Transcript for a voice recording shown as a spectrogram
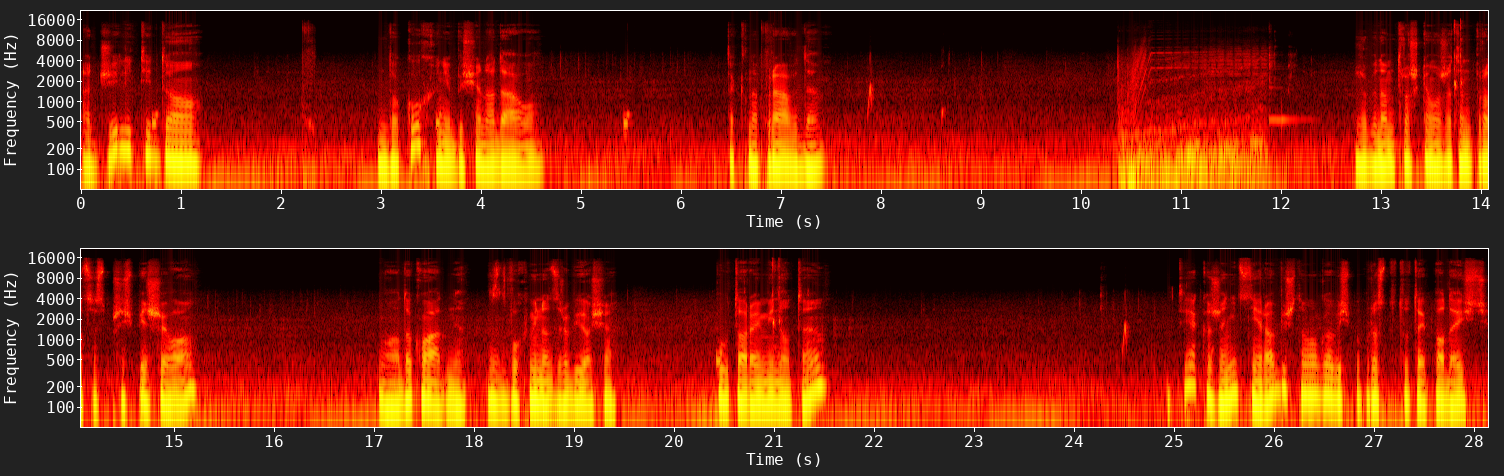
Agility do... Do kuchni by się nadało. Tak naprawdę. Żeby nam troszkę może ten proces przyspieszyło. O, dokładnie. Z dwóch minut zrobiło się półtorej minuty. Ty jako, że nic nie robisz, to mogłabyś po prostu tutaj podejść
